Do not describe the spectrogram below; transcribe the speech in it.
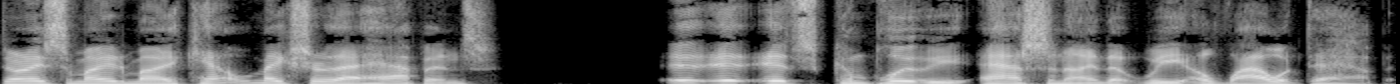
donate some money to my account. We'll make sure that happens. It, it, it's completely asinine that we allow it to happen.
